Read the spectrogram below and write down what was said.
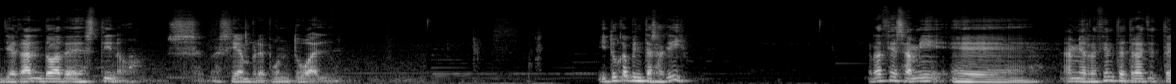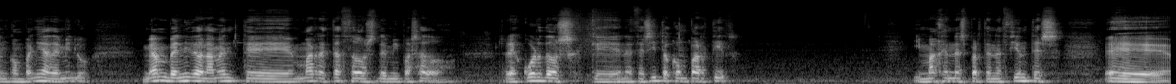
Llegando a destino, siempre puntual. ¿Y tú qué pintas aquí? Gracias a mí, eh, a mi reciente trayecto en compañía de Milu, me han venido a la mente más retazos de mi pasado, recuerdos que necesito compartir imágenes pertenecientes eh,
